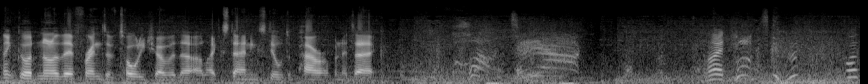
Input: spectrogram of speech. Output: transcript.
Thank god none of their friends have told each other that I like standing still to power up an attack. What? What?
